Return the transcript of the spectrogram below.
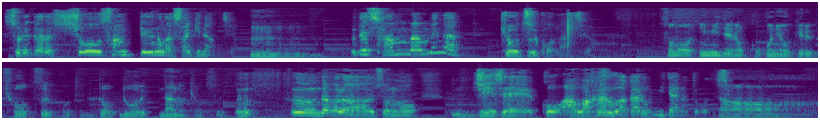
それから称賛っていうのが先なんですよ。うんうん。で、3番目が共通項なんですよ。その意味でのここにおける共通項ってどどう何の共通？うん、だから、その、人生、こう、あ、わかるわかるみたいなところですよ。あ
